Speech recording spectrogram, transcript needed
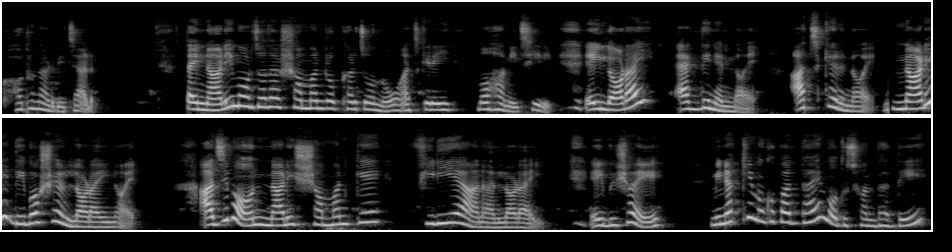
ঘটনার বিচার। তাই নারী মর্যাদার সম্মান রক্ষার জন্য আজকের এই মহামিছিল। এই লড়াই একদিনের নয় আজকের নয়, নারী দিবসের লড়াই নয়। আজীবন নারীর সম্মানকে ফিরিয়ে আনার লড়াই। এই বিষয়ে মীনাক্ষী মুখোপাধ্যায়, মধুসন্ধ্যা দে,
